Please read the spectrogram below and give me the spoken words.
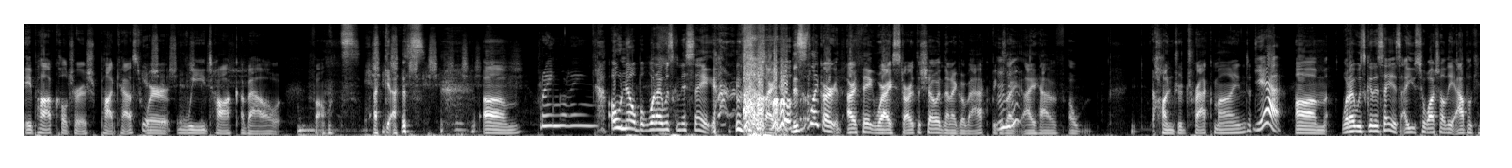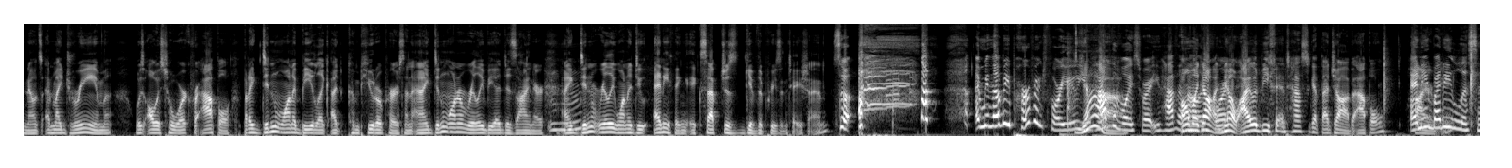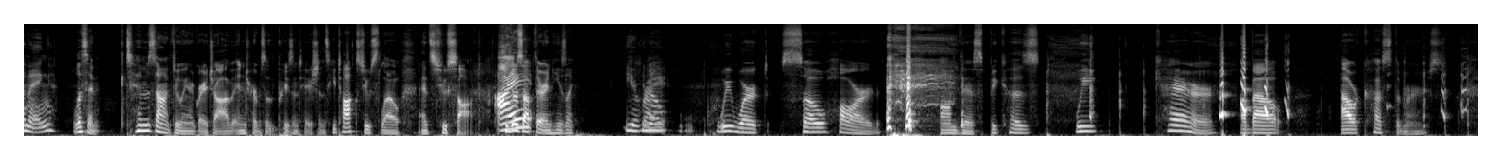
a pop culture ish podcast Yes, where yes, yes, we talk about phones, I guess. Um, Ring ring. oh no, but what I was gonna say, I'm so sorry. This is like our, our thing where I start the show and then I go back because Mm-hmm. I, I have a hundred track mind. Yeah. Um, what I was gonna say is I used to watch all the Apple keynotes, and my dream was always to work for Apple, but I didn't want to be like a computer person, and I didn't want to really be a designer, and Mm-hmm. I didn't really want to do anything except just give the presentation. So, mean, that'd be perfect for you. You have the voice for it. You have the Oh my knowledge god, for it. no, I would be fantastic at that job, Apple. Hire Anybody me. listening? listen? Tim's not doing a great job in terms of the presentations. He talks too slow and it's too soft. He goes up there and he's like, You're you know, we worked so hard on this because we care about our customers.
